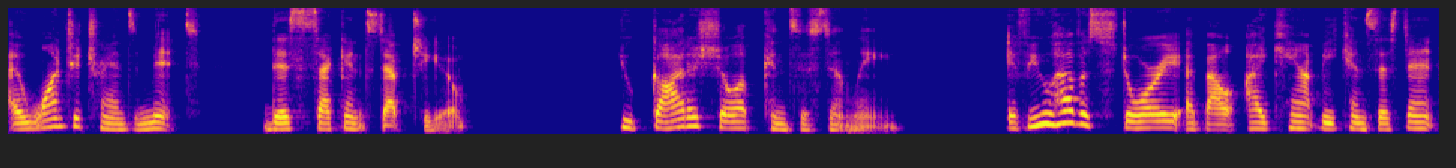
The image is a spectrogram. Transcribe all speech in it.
I want to transmit this second step to you. You got to show up consistently. If you have a story about I can't be consistent,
